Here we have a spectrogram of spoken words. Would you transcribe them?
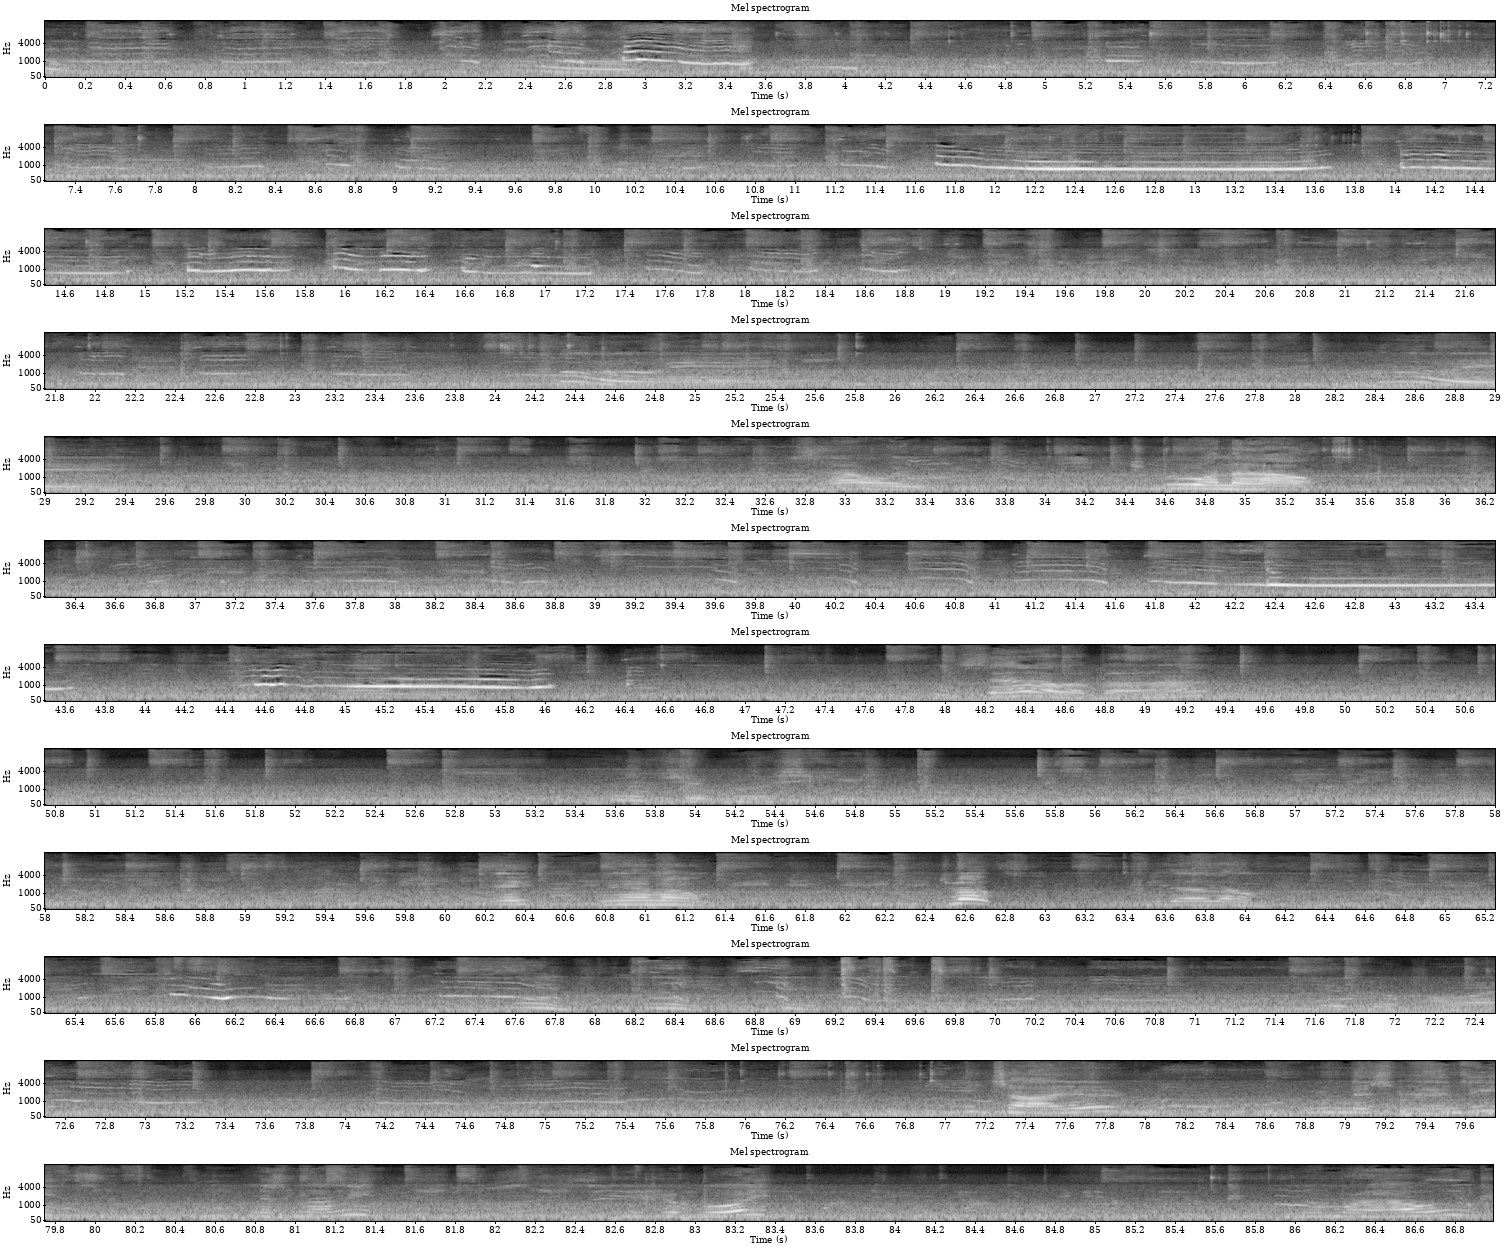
tudo. Howling. Blew on the howl? What's that all about, huh? Brewski? Hey, leave that alone. Smoke! Leave that alone. You good boy. You tired? You miss Mandi? Miss Mommy? You good boy? No more howling?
